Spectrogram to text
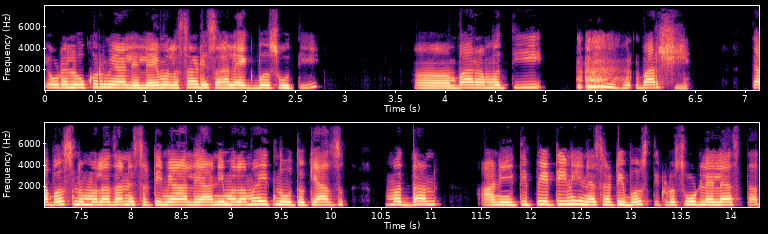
एवढ्या लवकर मी आलेले आहे. मला साडेसहाला एक बस होती. बारामती बार्शी. त्या बसनं मला जाण्यासाठी मी आले. आणि मला माहीत नव्हतं की आज मतदान आणि ती पेटी नेण्यासाठी बस तिकडं सोडलेल्या असतात.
